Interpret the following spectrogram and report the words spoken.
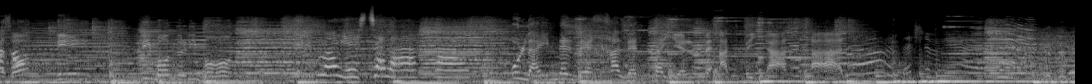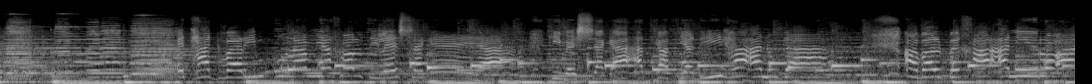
כזאתי לימון לימון מה יש צלחת? אולי נלך לטייל מעט ביחד את הגברים כולם יכולתי לשגע, כי משגעת כף ידי הענוגה, אבל בך אני רואה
